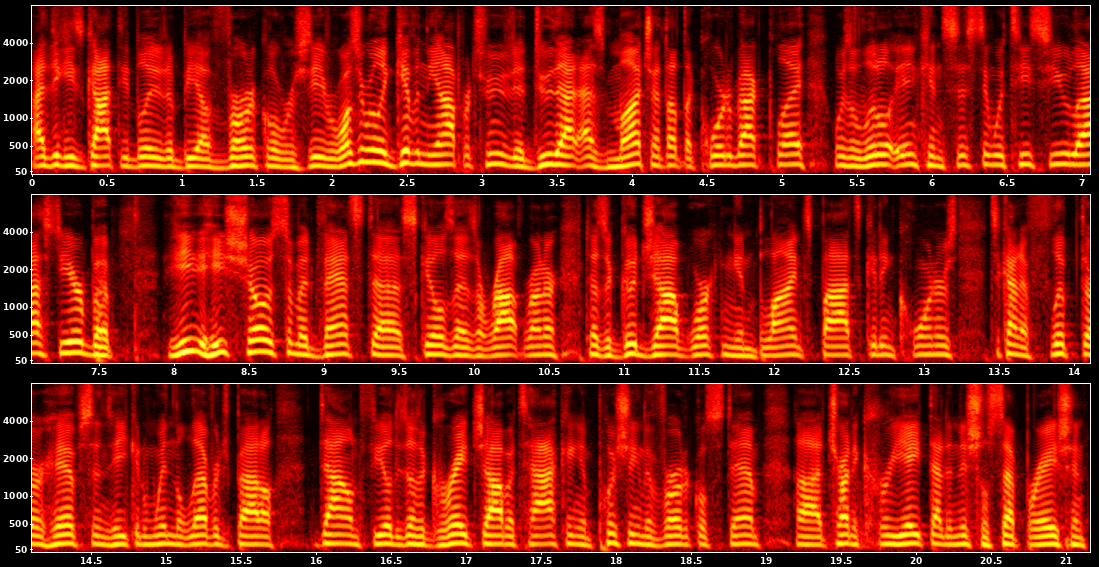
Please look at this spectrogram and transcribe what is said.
I think he's got the ability to be a vertical receiver. Wasn't really given the opportunity to do that as much. I thought the quarterback play was a little inconsistent with TCU last year, but he he shows some advanced uh, skills as a route runner. Does a good job working in blind spots, getting corners to kind of flip their hips, and he can win the leverage battle downfield. He does a great job attacking and pushing the vertical stem, uh, trying to create that initial separation.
